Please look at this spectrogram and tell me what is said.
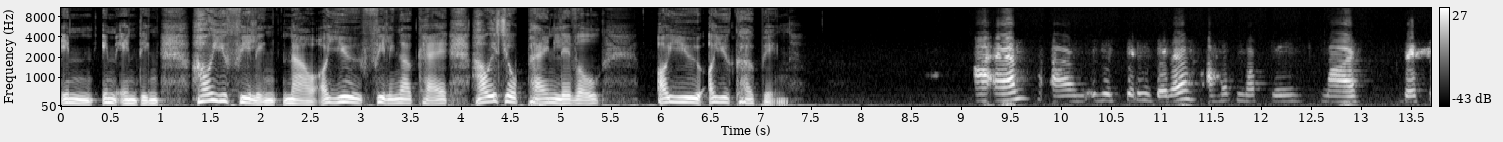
in in ending, how are you feeling now? Are you feeling okay? How is your pain level? Are you are you coping? I am. Um, it is getting better. I have not been my best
